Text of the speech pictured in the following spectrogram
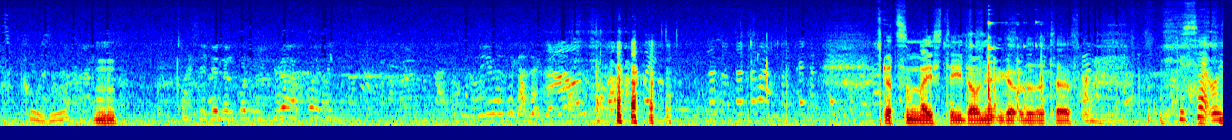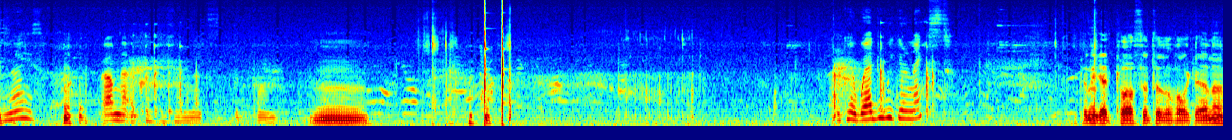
It's poo, isn't it? mm. Get some nice tea down here to get rid of the taste. He said it was nice. I'm not a coffee fan. That's the point. Mmm. Okay, where do we go next? Gonna get closer to the volcano.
